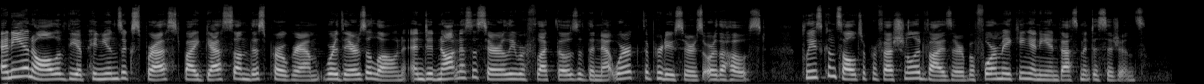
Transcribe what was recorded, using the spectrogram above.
Any and all of the opinions expressed by guests on this program were theirs alone and did not necessarily reflect those of the network, the producers, or the host. Please consult a professional advisor before making any investment decisions.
